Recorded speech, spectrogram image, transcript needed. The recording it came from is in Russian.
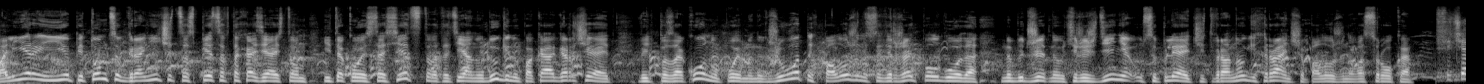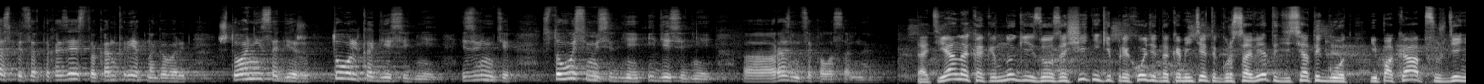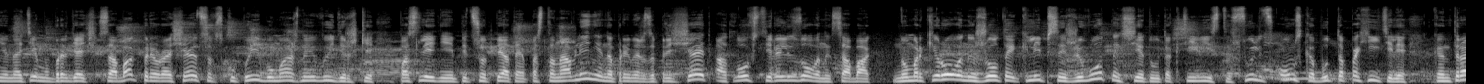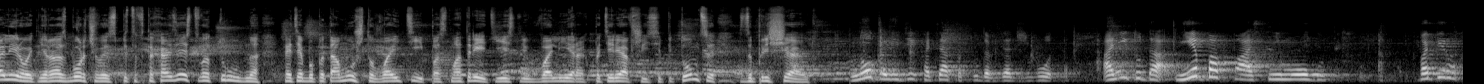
Вольеры и ее питомцев граничат со спецавтохозяйством. И такое соседство Татьяну Дугину пока огорчает. Ведь по закону пойманных животных положено содержать полгода. Но бюджетное учреждение усыпляет четвероногих раньше положенного срока. Сейчас спецавтохозяйство конкретно говорит, что они содержат только 10 дней. Извините, 180 дней и 10 дней. Э, разница колоссальная. Татьяна, как и многие зоозащитники, приходит на комитеты горсовета десятый год. И пока обсуждения на тему бродячих собак превращаются в скупые бумажные выдержки. Последнее 505-е постановление, например, запрещает отлов стерилизованных собак. Но маркированных желтой клипсой животных, сетуют активисты, с улиц Омска будто похитили. Контролировать неразборчивое спецавтохозяйство трудно. Хотя бы потому, что войти, посмотреть, есть ли в вольерах потерявшиеся питомцы, запрещают. Много людей хотят оттуда взять животных. Они туда не попасть не могут. Во-первых,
